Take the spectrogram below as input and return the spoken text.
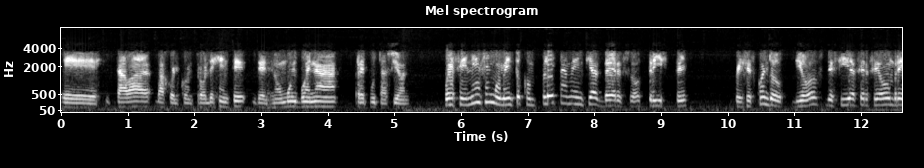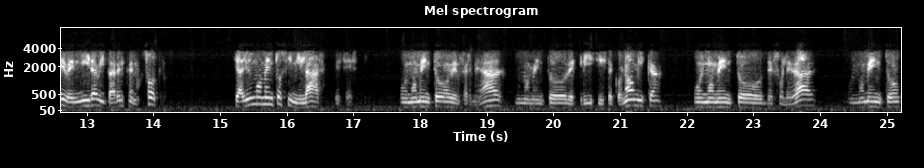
eh, estaba bajo el control de gente de no muy buena reputación pues en ese momento completamente adverso, triste, pues es cuando Dios decide hacerse hombre y venir a habitar entre nosotros. Si hay un momento similar, es este. Un momento de enfermedad, un momento de crisis económica, un momento de soledad, un momento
